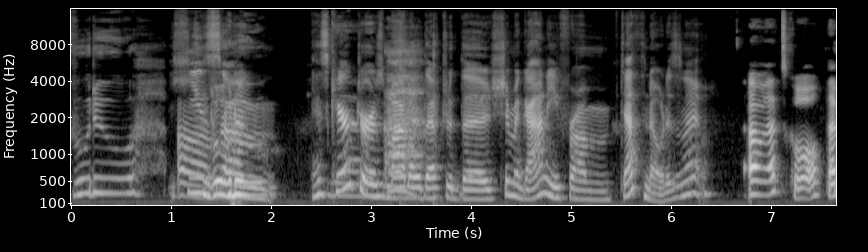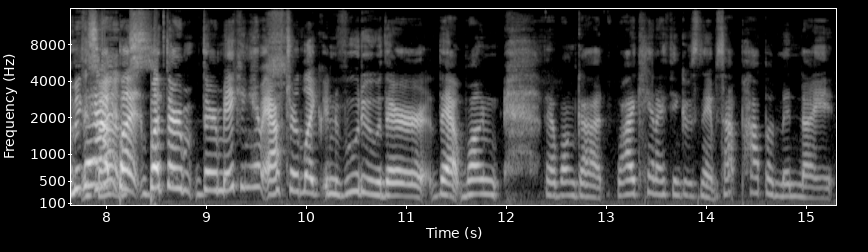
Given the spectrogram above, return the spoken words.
Voodoo? Um, He's Voodoo. um, his character is modeled after the Shinigami from Death Note, isn't it? oh, that's cool. That makes that, sense. but but they're they're making him after like in voodoo they're that one that one god why can't i think of his name it's not papa midnight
